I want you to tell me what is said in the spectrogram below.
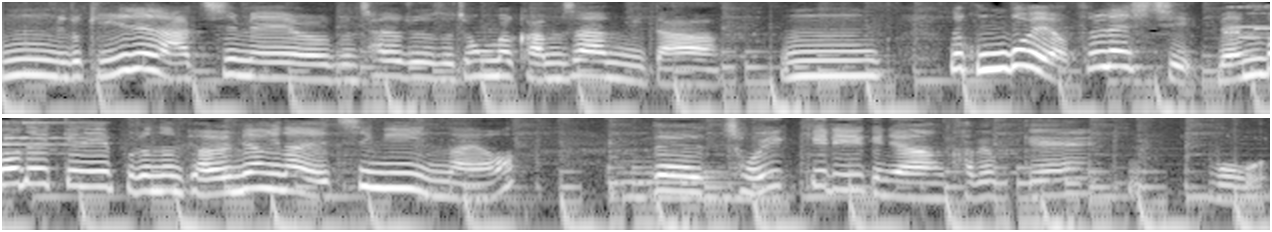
음, 이렇게 이른 아침에 여러분 찾아주셔서 정말 감사합니다. 음, 근데 궁금해요. 플래시 멤버들끼리 부르는 별명이나 애칭이 있나요? 네 저희끼리 그냥 가볍게 뭐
